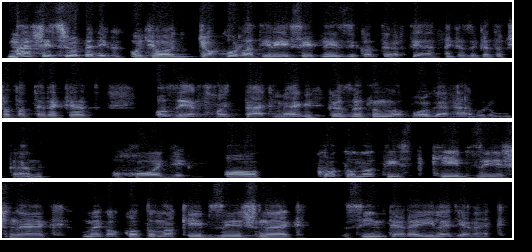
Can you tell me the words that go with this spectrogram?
Másrésztről pedig, hogyha a gyakorlati részét nézzük a történetnek, ezeket a csatatereket azért hagyták meg közvetlenül a polgárháború után, hogy a katonatiszt képzésnek, meg a katonaképzésnek szinterei legyenek.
